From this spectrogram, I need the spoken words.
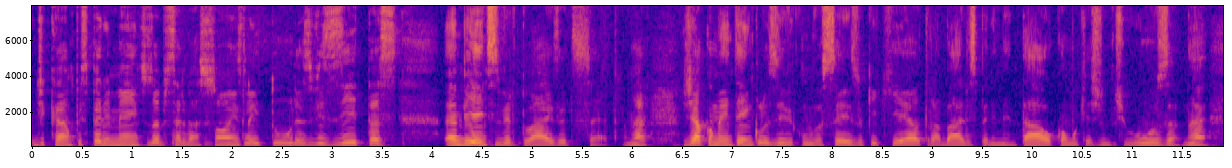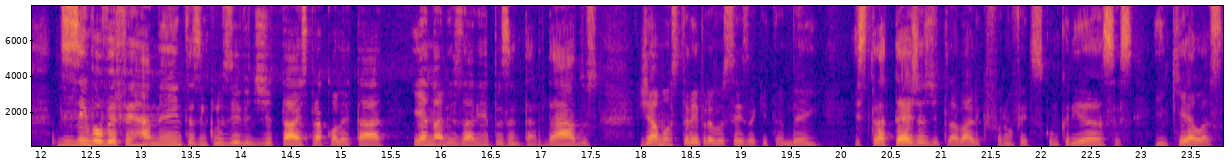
de campo, experimentos, observações, leituras, visitas, ambientes virtuais, etc. Né? Já comentei, inclusive, com vocês o que, que é o trabalho experimental, como que a gente usa, né? desenvolver ferramentas, inclusive digitais, para coletar e analisar e representar dados. Já mostrei para vocês aqui também estratégias de trabalho que foram feitas com crianças, em que elas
